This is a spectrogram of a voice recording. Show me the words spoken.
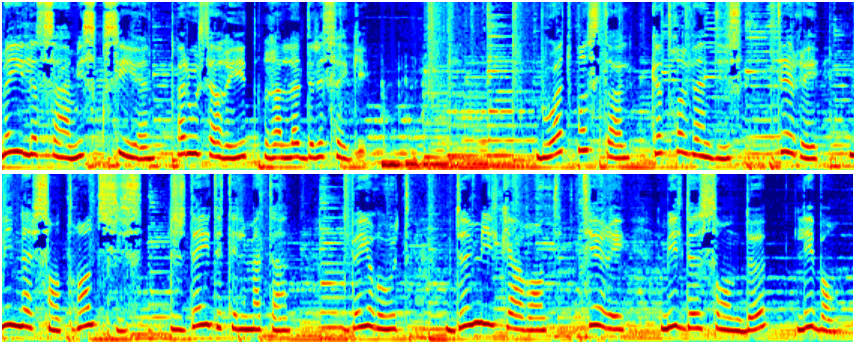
ما يلا تسعام يسقسيان أروت غيد غالا درساكي Boîte postale 90-1936 Jdeï de Telmatan Beyrouth 2040-1202 Liban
